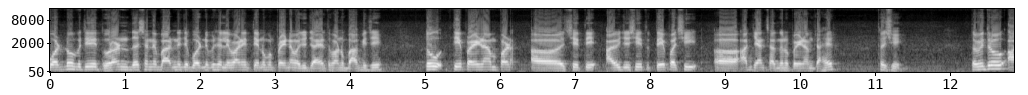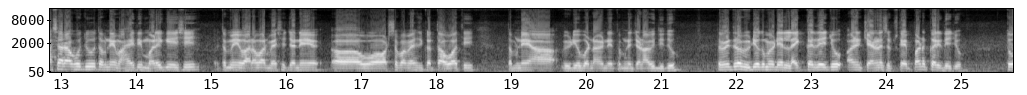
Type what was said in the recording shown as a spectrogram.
બોર્ડનું જે ધોરણ દસ અને બારની જે બોર્ડની પરીક્ષા લેવાની તેનું પણ પરિણામ હજુ જાહેર થવાનું બાકી છે. તો તે પરિણામ પણ છે તે આવી જશે, તો તે પછી આ જ્ઞાન સાધનનું પરિણામ જાહેર થશે. તો મિત્રો, આશા રાખું છું તમને માહિતી મળી ગઈ છે તમે વારંવાર મેસેજ અને વોટ્સઅપમાં મેસેજ કરતા હોવાથી તમને આ વીડિયો બનાવીને તમને જણાવી દીધું. તો મિત્રો, વીડિયો ગમે વીડિયો લાઈક કરી દેજો અને ચેનલને સબસ્ક્રાઈબ પણ કરી દેજો. તો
